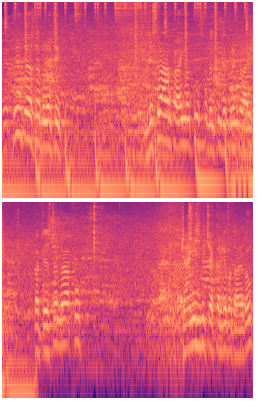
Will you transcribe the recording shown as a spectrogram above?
बेहतरीन तरह से बलोची जिस तरह आम कढ़ाई होती है, उससे बिल्कुल डिफरेंट कढ़ाई का टेस्ट है। मैं आपको चाइनीज़ भी चेक करके बता देता हूँ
